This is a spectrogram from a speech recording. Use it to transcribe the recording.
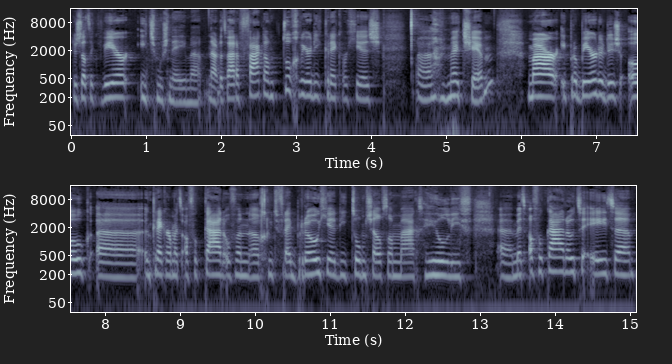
Dus dat ik weer iets moest nemen. Nou, dat waren vaak dan toch weer die crackertjes uh, met jam. Maar ik probeerde dus ook uh, een cracker met avocado of een uh, glutenvrij broodje die Tom zelf dan maakt, heel lief, met avocado te eten.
